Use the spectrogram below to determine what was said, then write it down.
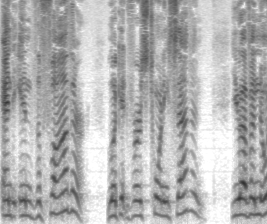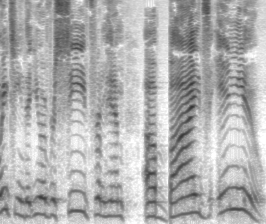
and in the Father. Look at verse 27. You have anointing that you have received from him abides in you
